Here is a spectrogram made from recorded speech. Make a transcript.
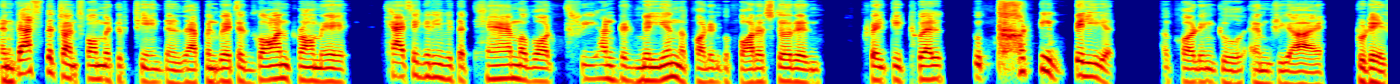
And that's the transformative change that has happened, where it has gone from a category with a TAM about 300 million, according to Forrester in 2012 to 30 billion, according to MGI today.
